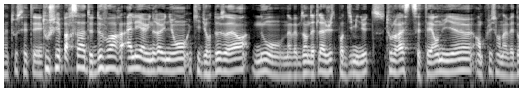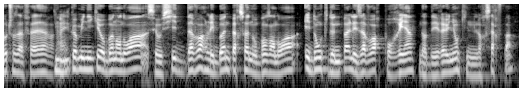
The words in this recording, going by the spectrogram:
a tous été touchés par ça, de devoir aller à une réunion qui dure deux heures. Nous, on avait besoin d'être là juste pour dix minutes. Tout le reste, c'était ennuyeux. En plus, on avait d'autres choses à faire. Communiquer au bon endroit, c'est aussi d'avoir les bonnes personnes aux bons endroits et donc de ne pas les avoir pour rien dans des réunions qui ne leur servent pas.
